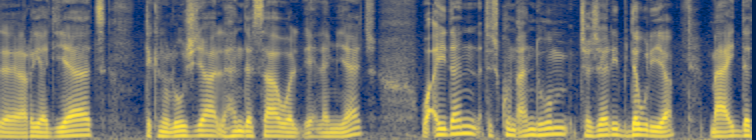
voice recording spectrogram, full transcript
الرياضيات التكنولوجيا الهندسة والإعلاميات. وأيضا تكون عندهم تجارب دولية مع عدة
